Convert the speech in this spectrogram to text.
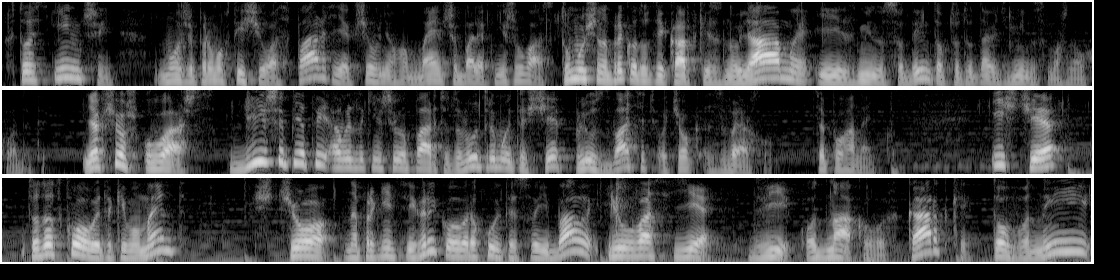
хтось інший може перемогти ще у вас в партії, якщо в нього менше балів, ніж у вас. Тому що, наприклад, тут є картки з нулями і з мінус 1, тобто тут навіть в мінус можна уходити. Якщо ж у вас більше 5, а ви закінчили партію, то ви отримуєте ще плюс 20 очок зверху. Це поганенько. І ще додатковий такий момент, що наприкінці гри, коли ви рахуєте свої бали, і у вас є дві однакових картки, то вони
